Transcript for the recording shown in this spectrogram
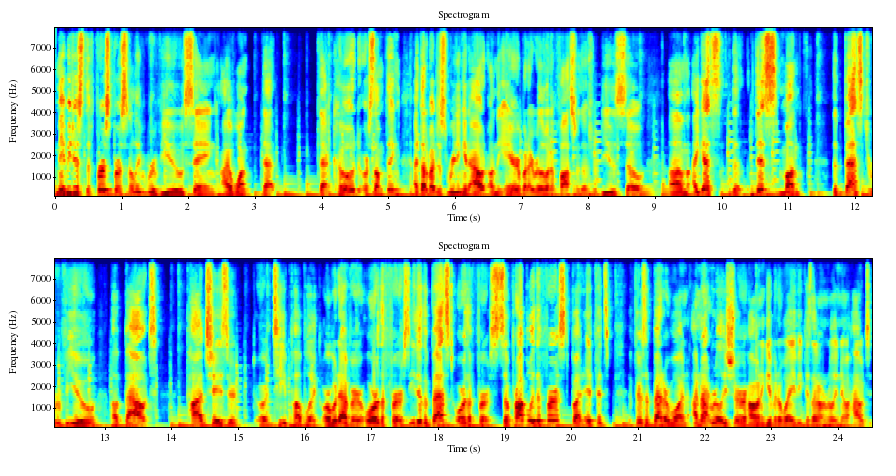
maybe just the first person to leave a review saying, I want that that code or something. I thought about just reading it out on the air, but I really want to foster those reviews. So um, I guess the, this month, the best review about Podchaser or TeePublic or whatever, or the first, either the best or the first. So probably the first, but if it's if there's a better one, I'm not really sure how I'm gonna give it away because I don't really know how to.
